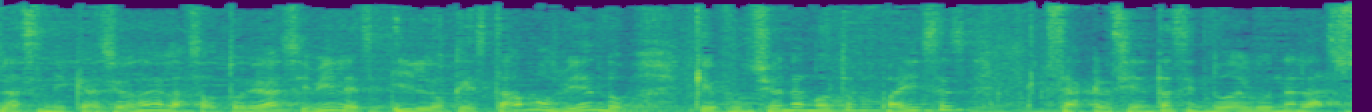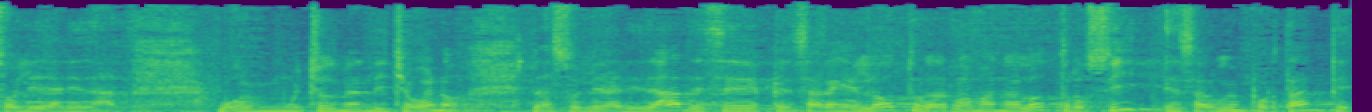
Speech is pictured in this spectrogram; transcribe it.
las indicaciones de las autoridades civiles y lo que estamos viendo que funciona en otros países, se acrecienta sin duda alguna la solidaridad. Muchos me han dicho, bueno, la solidaridad es pensar en el otro, dar la mano al otro, sí, es algo importante.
